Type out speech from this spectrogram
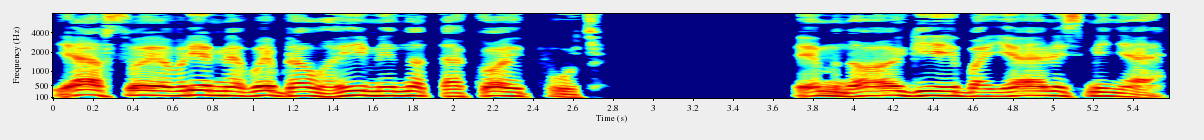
я в свое время выбрал именно такой путь. И многие боялись меня,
